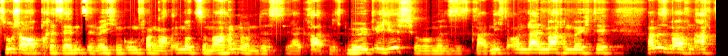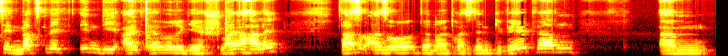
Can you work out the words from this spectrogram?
Zuschauerpräsenz in welchem Umfang auch immer zu machen und das ja gerade nicht möglich ist, wenn man das jetzt gerade nicht online machen möchte, haben sie mal auf den 18. März gelegt in die altehrwürdige Schleierhalle. Da soll also der neue Präsident gewählt werden. Ähm,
